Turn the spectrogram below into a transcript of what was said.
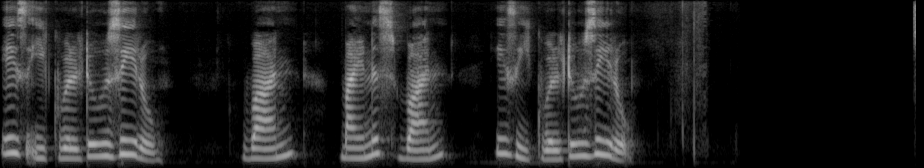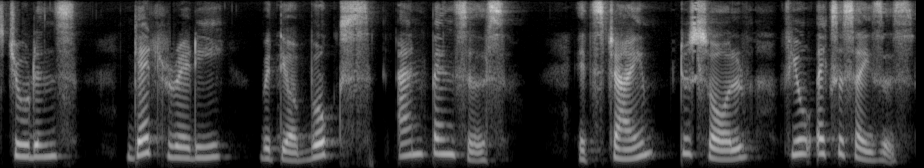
is equal to 0. 1 minus 1 is equal to 0. Students, get ready with your books and pencils. It's time to solve few exercises.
